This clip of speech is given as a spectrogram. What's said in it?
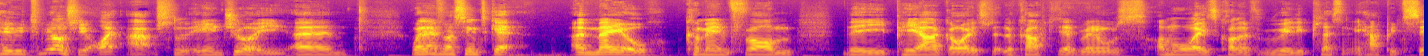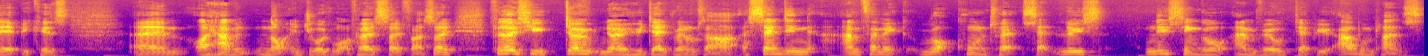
who, to be honest with you, I absolutely enjoy. Um, whenever I seem to get a mail come in from the PR guys that look after Dead Reynolds, I'm always kind of really pleasantly happy to see it because um, I haven't not enjoyed what I've heard so far. So, for those who don't know who Dead Reynolds are, ascending anthemic rock quartet set loose new single Anvil debut album plans.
